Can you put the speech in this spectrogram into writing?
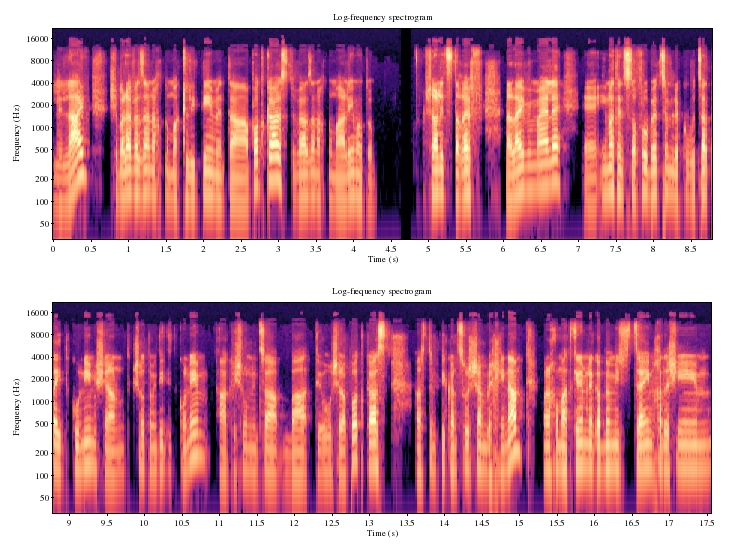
ללייב, שבלייב הזה אנחנו מקליטים את הפודקאסט, ואז אנחנו מעלים אותו. אפשר להצטרף ללייבים האלה. אה, אם אתם תצטרפו בעצם לקבוצת העדכונים שלנו, תקשורת אמיתית עדכונים, הקישור נמצא בתיאור של הפודקאסט, אז אתם תיכנסו שם בחינם, ואנחנו מעדכנים לגבי מבצעים חדשים,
